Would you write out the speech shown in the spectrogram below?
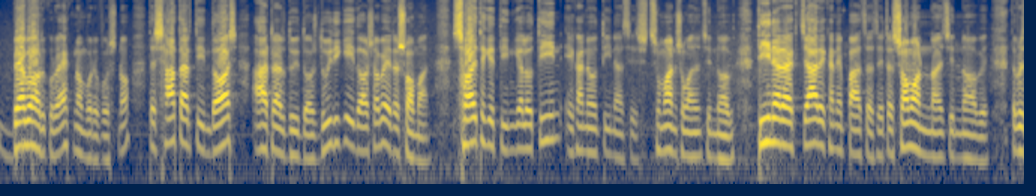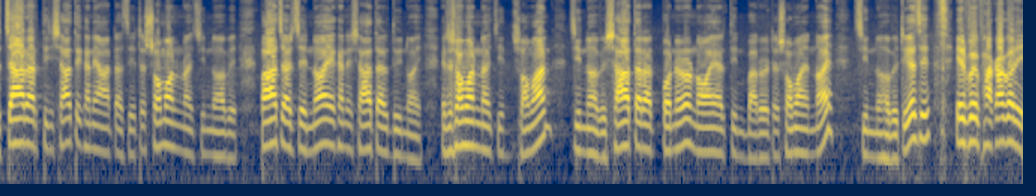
ব্যবহার করো, এক নম্বরে প্রশ্ন। তো সাত আর তিন দশ, আট আর দুই দশ, দুই দিকেই দশ হবে, এটা সমান। ছয় থেকে তিন গেল তিন, এখানেও তিন আছে, সমান সমান চিহ্ন হবে। তিন আর এক, চার, এখানে পাঁচ আছে, এটা সমান নয় চিহ্ন হবে। তারপরে চার আর তিন, সাত, এখানে আট আছে, এটা সমান নয় চিহ্ন হবে। পাঁচ আর চার, নয়, এখানে সাত আর দুই, নয়, এটা সমান নয় চিহ্ন, সমান চিহ্ন হবে। সাত আর আট, পনেরো, নয় আর তিন, বারো, এটা সমান নয় চিহ্ন হবে, ঠিক আছে? এরপরে ফাঁকা করে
